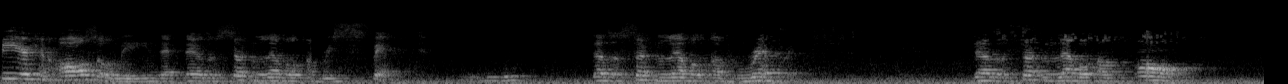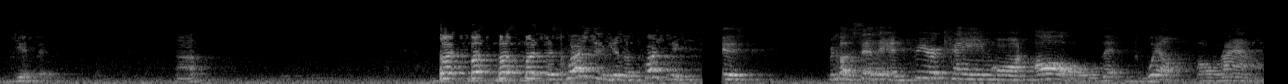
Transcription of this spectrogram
Fear can also mean that there's a certain level of respect. Mm-hmm. There's a certain level of reverence. There's a certain level of awe given. Huh? But but but but the question here, the question is because it says that and fear came on all that dwelt around.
